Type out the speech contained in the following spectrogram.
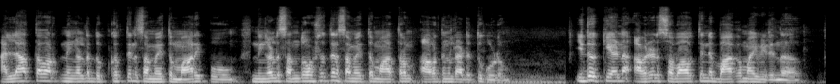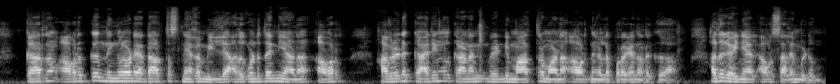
അല്ലാത്തവർ നിങ്ങളുടെ ദുഃഖത്തിന് സമയത്ത് മാറിപ്പോവും. നിങ്ങളുടെ സന്തോഷത്തിന് സമയത്ത് മാത്രം അവർ നിങ്ങളുടെ അടുത്ത് കൂടും. ഇതൊക്കെയാണ് അവരുടെ സ്വഭാവത്തിന്റെ ഭാഗമായി വരുന്നത്. കാരണം അവർക്ക് നിങ്ങളോട് യഥാർത്ഥ സ്നേഹമില്ല. അതുകൊണ്ട് തന്നെയാണ് അവർ അവരുടെ കാര്യങ്ങൾ കാണാൻ വേണ്ടി മാത്രമാണ് അവർ നിങ്ങളുടെ പുറകെ നടക്കുക. അത് കഴിഞ്ഞാൽ അവർ സ്ഥലം വിടും.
